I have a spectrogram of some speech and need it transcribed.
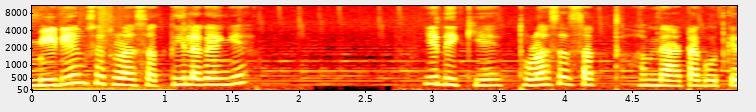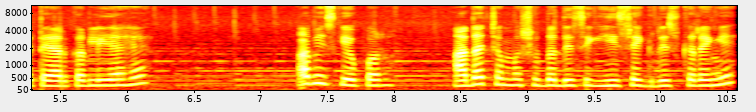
मीडियम से थोड़ा सख्त ही लगाएँगे। ये देखिए, थोड़ा सा सख्त हमने आटा गूंथ के तैयार कर लिया है। अब इसके ऊपर आधा चम्मच शुद्ध देसी घी से ग्रीस करेंगे।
